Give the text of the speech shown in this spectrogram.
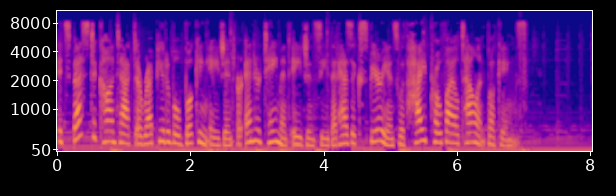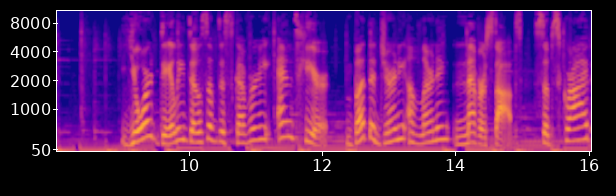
it's best to contact a reputable booking agent or entertainment agency that has experience with high-profile talent bookings. Your daily dose of discovery ends here. But the journey of learning never stops. Subscribe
